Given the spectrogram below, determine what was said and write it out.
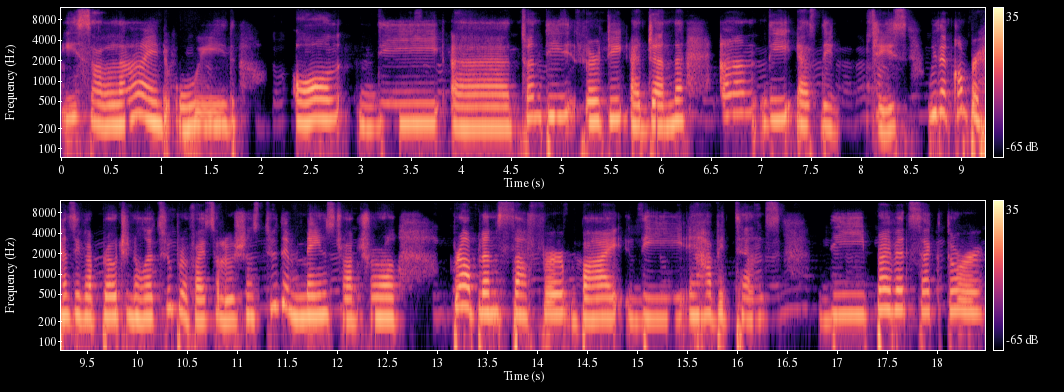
is aligned with all the uh, 2030 agenda and the SDGs with a comprehensive approach in order to provide solutions to the main structural problems suffered by the inhabitants, the private sector,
